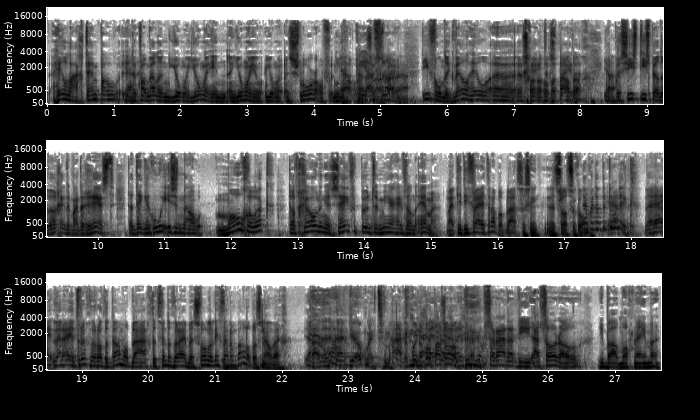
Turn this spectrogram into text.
Heel laag tempo. Ja. Er kwam wel een jonge jongen in, een jonge jongen, een sloor of in ieder geval ja, een sloor. Ja. Die vond ik wel heel uh, gretig spelen. Toch? Ja, ja, precies. Die speelde wel gretig. Maar de rest, dat denk ik, hoe is het nou mogelijk dat Groningen zeven punten meer heeft dan Emmen? Maar heb je die vrije trap op laatst gezien in het slotseconde? Ja, maar dat bedoel ik. Wij, rijden, wij rijden terug naar Rotterdam op de 28, we rijden bij Zwolle. Ligt daar een bal op een snelweg? Ja, daar, daar heb je ook mee te maken. dat moet je nog oppassen ook. Raar dat die Azoro die bal mocht nemen.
